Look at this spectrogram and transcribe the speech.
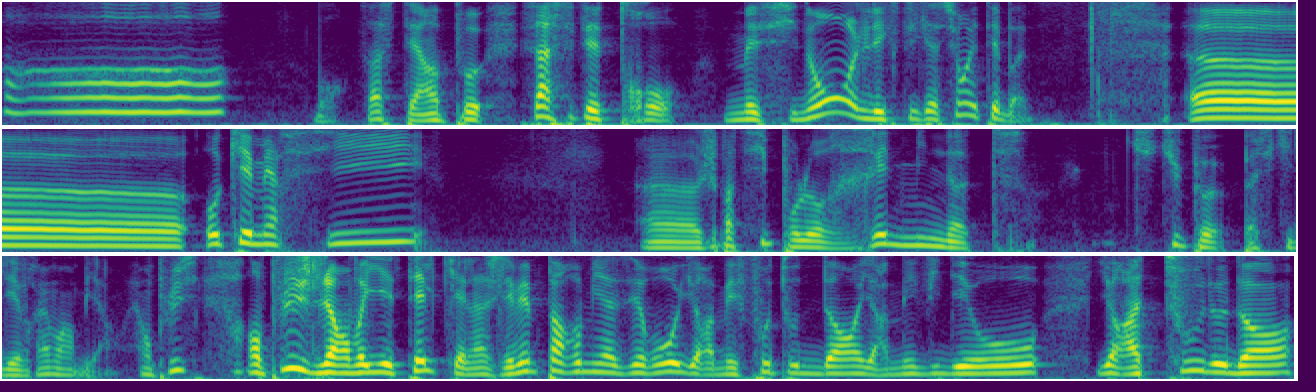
Oh. Bon, ça c'était un peu, ça c'était trop. Mais sinon, l'explication était bonne. Euh, ok, merci. Euh, je participe pour le Redmi Note. Tu, peux, parce qu'il est vraiment bien. En plus, en plus je l'ai envoyé tel quel. Hein. Je ne l'ai même pas remis à zéro. Il y aura mes photos dedans, il y aura mes vidéos, il y aura tout dedans,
